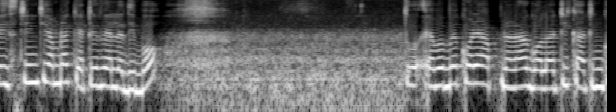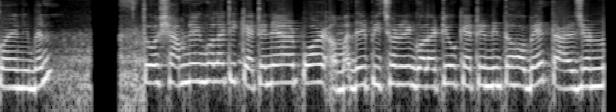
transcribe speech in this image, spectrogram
পেস্টিংটি আমরা কেটে ফেলে দিব। তো এভাবে করে আপনারা গলাটি কাটিং করে নেবেন। তো সামনের গলাটি কেটে নেওয়ার পর আমাদের পিছনের গলাটিও কেটে নিতে হবে। তার জন্য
